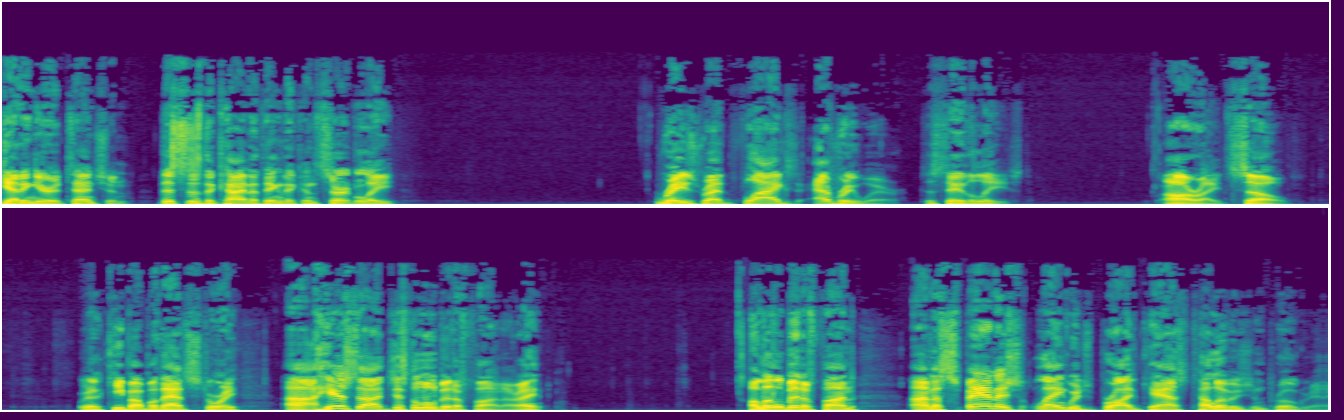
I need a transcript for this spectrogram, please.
getting your attention. This is the kind of thing that can certainly raise red flags everywhere, to say the least. All right, so we're going to keep up with that story. Uh, here's uh, just a little bit of fun, all right? A little bit of fun on a Spanish language broadcast television program.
